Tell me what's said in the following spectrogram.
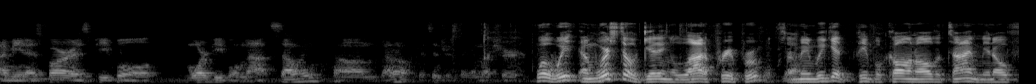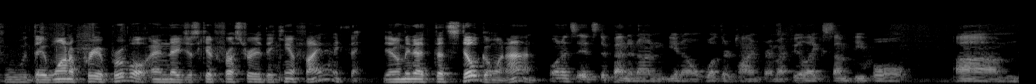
I mean, as far as people, more people not selling, um, I don't know. It's interesting. I'm not sure. Well, we, and we're still getting a lot of pre-approvals. I mean, we get people calling all the time, you know, if they want a pre-approval and they just get frustrated they can't find anything. You know, I mean, that, that's still going on. Well, it's it's dependent on you know what their time frame. I feel like some people um,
